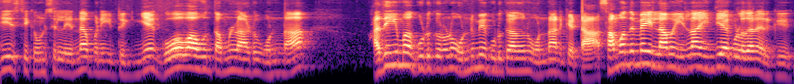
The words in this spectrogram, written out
ஜிஎஸ்டி கவுன்சிலில் என்ன பண்ணிக்கிட்டு இருக்கீங்க? கோவாவும் தமிழ்நாடும் ஒன்றா அதிகமாக கொடுக்குறோன்னு ஒன்றுமே கொடுக்காதுன்னு ஒன்றான்னு கேட்டால் சம்மந்தமே இல்லாமல் எல்லாம் இந்தியாக்குள்ளே தானே இருக்குது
